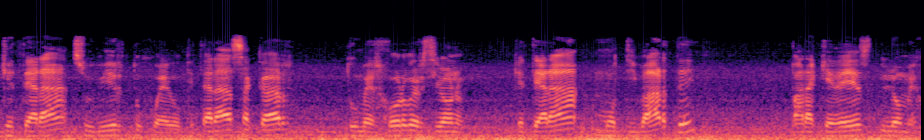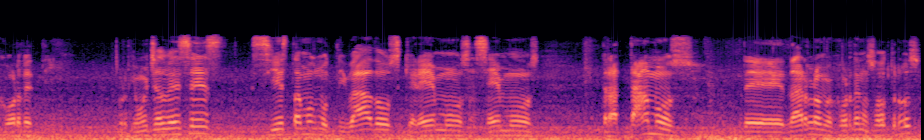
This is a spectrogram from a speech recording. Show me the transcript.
que te hará subir tu juego, que te hará sacar tu mejor versión, que te hará motivarte para que des lo mejor de ti. Porque muchas veces si estamos motivados, queremos, hacemos, tratamos de dar lo mejor de nosotros,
